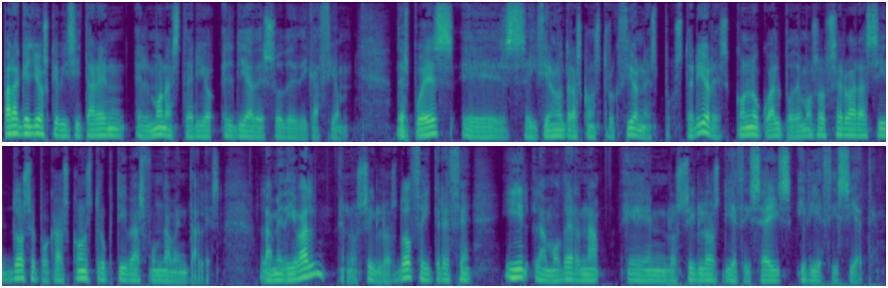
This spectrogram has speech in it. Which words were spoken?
para aquellos que visitaren el monasterio el día de su dedicación. Después eh, se hicieron otras construcciones posteriores, con lo cual podemos observar así dos épocas constructivas fundamentales, la medieval en los siglos XII y XIII y la moderna en los siglos XVI y XVII.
